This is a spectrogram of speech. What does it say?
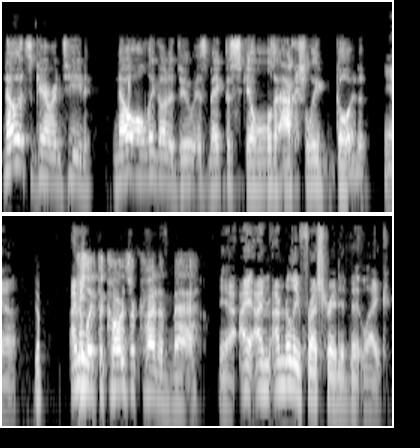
now it's guaranteed. Now all they got to do is make the skills actually good. yeah. Yep. I mean, like the cards are kind of meh. Yeah, I, I'm I'm really frustrated that like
